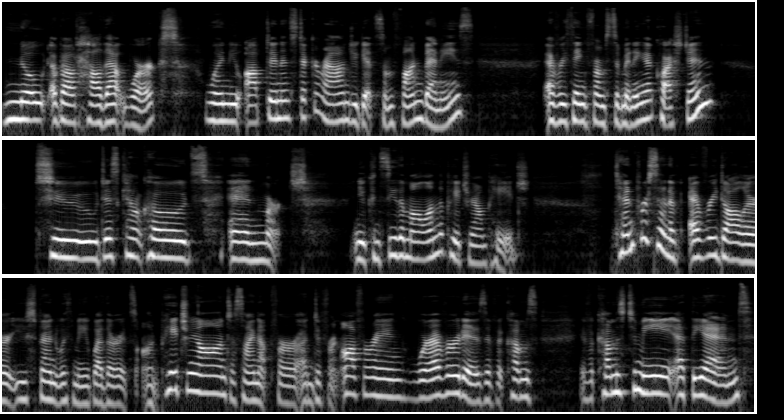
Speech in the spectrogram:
note about how that works. When you opt in and stick around, you get some fun bennies. Everything from submitting a question to discount codes and merch. You can see them all on the Patreon page. 10% of every dollar you spend with me, whether it's on Patreon to sign up for a different offering, wherever it is, if it comes, if it comes to me at the end,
